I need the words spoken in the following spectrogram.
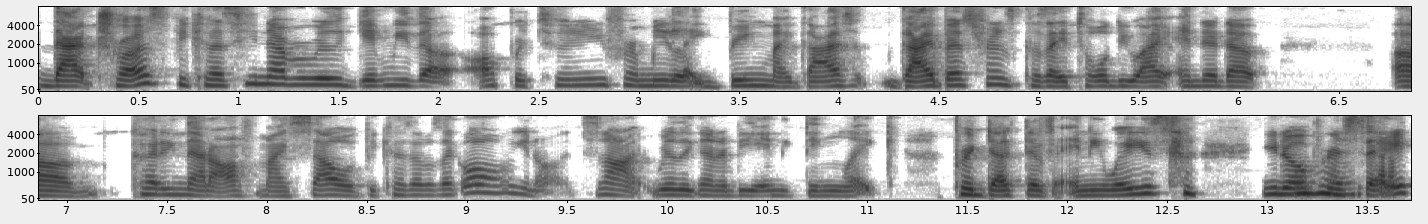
that trust because he never really gave me the opportunity for me like being my guys guy best friends because I told you I ended up um, cutting that off myself because I was like, oh, you know, it's not really going to be anything like productive, anyways, you know, mm-hmm. per se.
